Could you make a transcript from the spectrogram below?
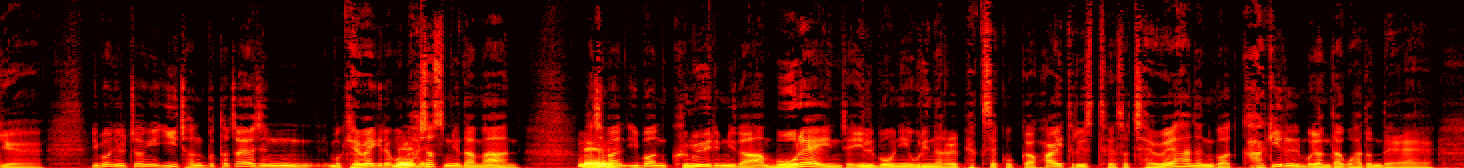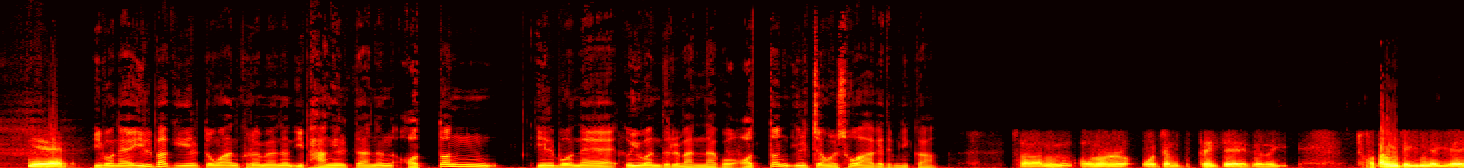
예. 이번 일정이 이전부터 짜여진 뭐 계획이라고 는 하셨습니다만 네. 하지만 이번 금요일입니다. 모레 이제 일본이 우리나라를 백색 국가 화이트리스트에서 제외하는 것 가기를 뭐 연다고 하던데 예. 이번에 1박 2일 동안 그러면은 이 방일단은 어떤 일본의 의원들을 만나고 어떤 일정을 소화하게 됩니까? 전 오늘 오전부터 이제 그 초당적인 여기에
